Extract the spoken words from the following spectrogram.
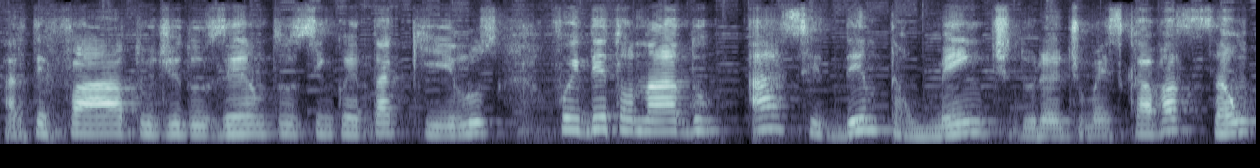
Artefato de 250 quilos foi detonado acidentalmente durante uma escavação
